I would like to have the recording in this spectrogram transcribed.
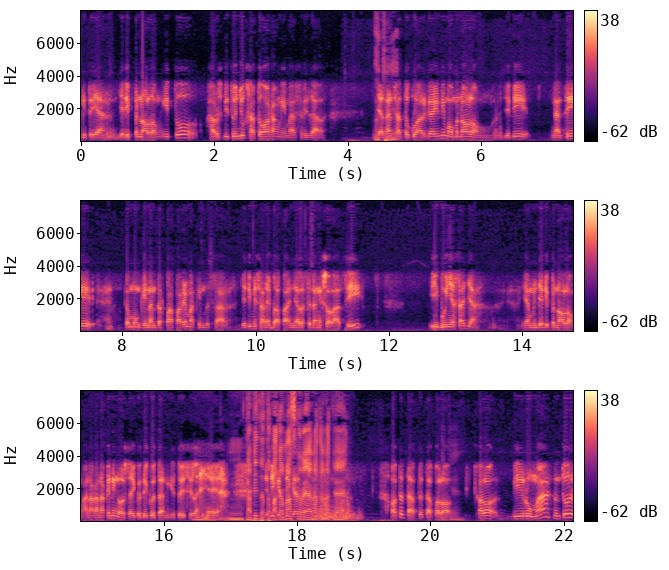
gitu ya. Jadi penolong itu harus ditunjuk satu orang nih Mas Rizal. Okay. Jangan satu keluarga ini mau menolong. Jadi nanti kemungkinan terpaparnya makin besar. Jadi misalnya bapaknya sedang isolasi, ibunya saja yang menjadi penolong. Anak-anak ini nggak usah ikut-ikutan gitu istilahnya ya. Hmm, tapi tetap Jadi pakai masker ya anak-anak ya. Oh tetap tetap kalau okay. kalau di rumah tentu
